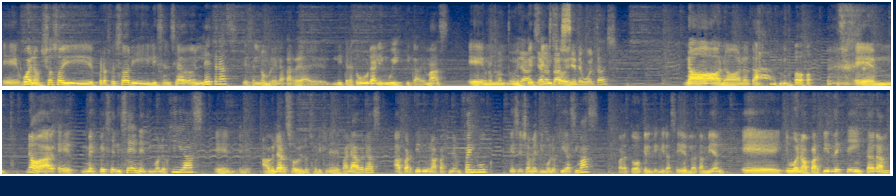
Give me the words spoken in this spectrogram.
Eh, bueno, yo soy profesor y licenciado en letras, que es el nombre de la carrera de literatura, lingüística además. Eh, pronto, me ya, ya nos especializo das en- siete vueltas. No, no, no tanto. Em, no, a- eh, me especialicé en etimologías, en eh, hablar sobre los orígenes de palabras, a partir de una página en Facebook que se llama Etimologías y más, para todo aquel que quiera seguirla también. Eh, y bueno, a partir de este Instagram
